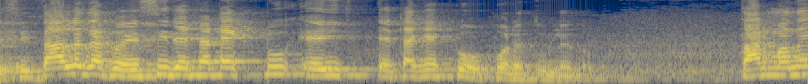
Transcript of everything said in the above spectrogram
এসি তাহলে দেখো এসি রেখাটা একটু এই, এটাকে একটু ওপরে তুলে দেবো তার মানে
